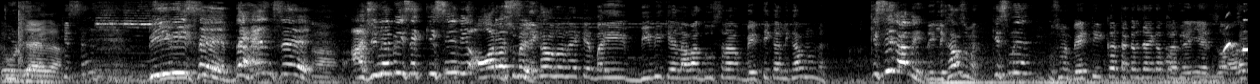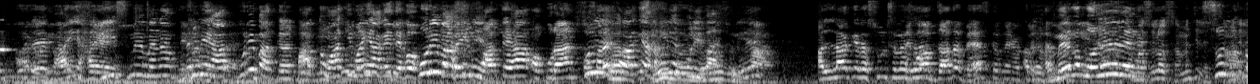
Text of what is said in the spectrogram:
ٹوٹ جائے گا۔ کس سے؟ بیوی سے بہن سے ہاں۔ اجنبی سے کسی بھی عورت میں لکھا انہوں نے کہ بھائی بیوی کے علاوہ دوسرا بیٹی کا لکھا انہوں نے؟ کسی کا بھی؟ نہیں لکھا اس میں؟ کس میں؟ اس میں بیٹی کا ٹکر جائے گا تو ارے بھائی حدیث میں میں نے نہیں آپ پوری بات کر بات تو وہاں کی وہیں آ گئی دیکھو۔ پوری بات سنیے۔ فاتحہ اور قرآن سنیے پوری بات سنیے ہاں۔ اللہ کے رسول صلی اللہ آپ زیادہ بحث کرنے کا کوئی علیہ وسلم میرے کو بولنے نہیں دیں مسئلہ سمجھ لیں۔ سن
